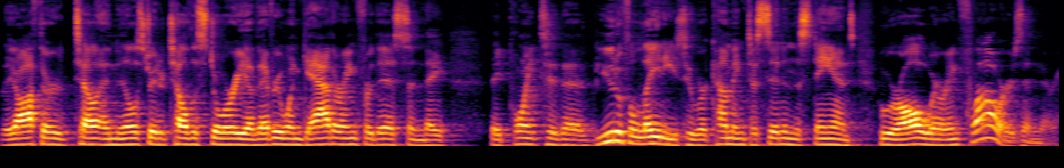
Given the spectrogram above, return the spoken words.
the author tell and the illustrator tell the story of everyone gathering for this, and they they point to the beautiful ladies who are coming to sit in the stands who are all wearing flowers in their.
